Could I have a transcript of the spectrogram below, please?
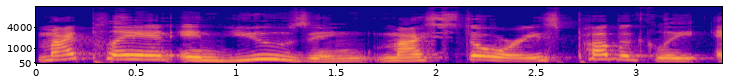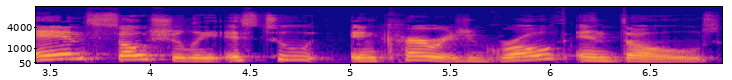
My plan in using my stories publicly and socially is to encourage growth in those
